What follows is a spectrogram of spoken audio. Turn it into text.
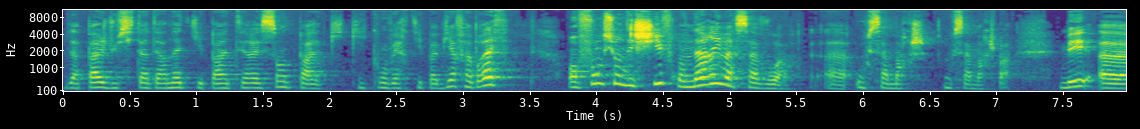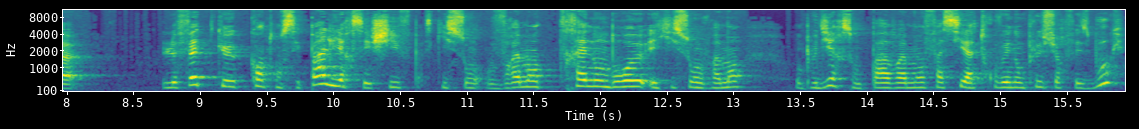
de la page du site internet qui n'est pas intéressante, qui ne convertit pas bien, enfin bref, en fonction des chiffres, on arrive à savoir euh, où ça marche, où ça marche pas. Mais euh, le fait que quand on ne sait pas lire ces chiffres, parce qu'ils sont vraiment très nombreux et qui sont vraiment, on peut dire, sont pas vraiment faciles à trouver non plus sur Facebook,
